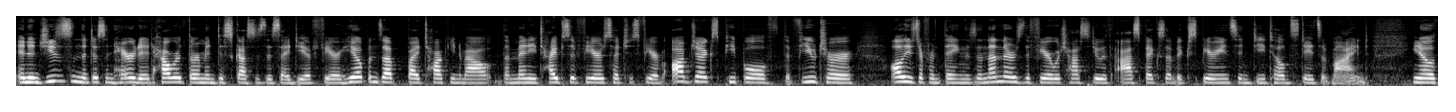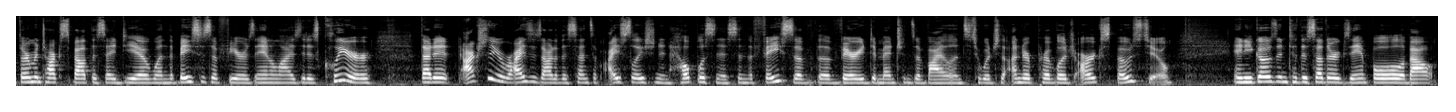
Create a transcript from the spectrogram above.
And in Jesus and the Disinherited, Howard Thurman discusses this idea of fear. He opens up by talking about the many types of fears, such as fear of objects, people, the future, all these different things. And then there's the fear which has to do with aspects of experience and detailed states of mind. You know, Thurman talks about this idea when the basis of fear is analyzed, it is clear that it actually arises out of the sense of isolation and helplessness in the face of the varied dimensions of violence to which the underprivileged are exposed to. And he goes into this other example about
